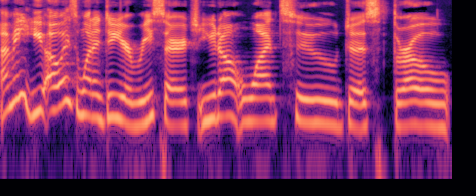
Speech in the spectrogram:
I mean, you always want to do your research. You don't want to just throw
